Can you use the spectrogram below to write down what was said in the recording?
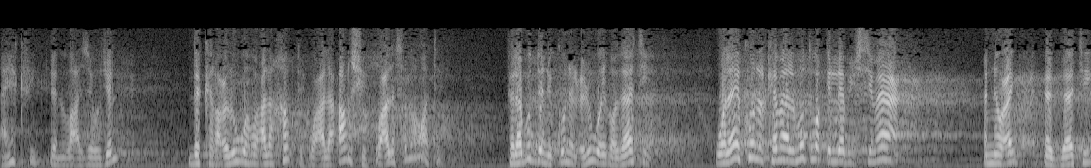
ما يكفي؟ لأن الله عز وجل ذكر علوه على خلقه وعلى عرشه وعلى سماواته. فلا بد أن يكون العلو أيضا ذاتي ولا يكون الكمال المطلق إلا باجتماع النوعين الذاتي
